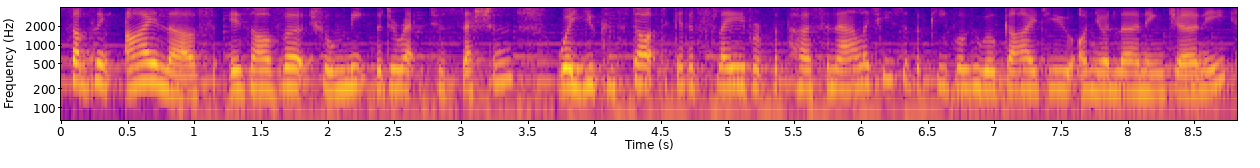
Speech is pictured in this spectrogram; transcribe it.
Something I love is our virtual Meet the Directors session, where you can start to get a flavour of the personalities of the people who will guide you on your learning journey.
